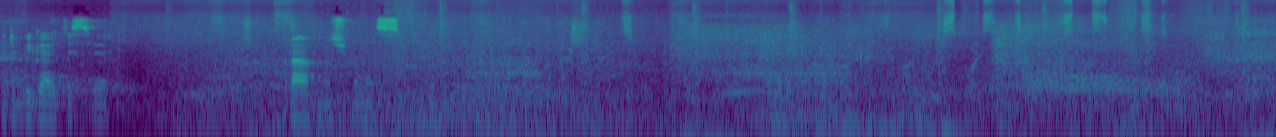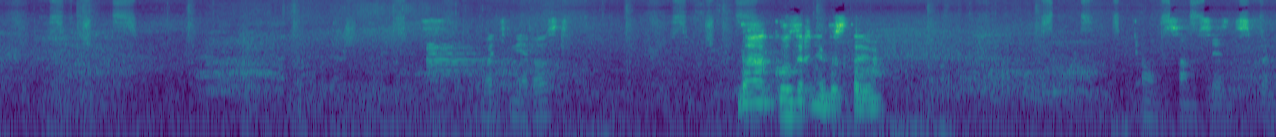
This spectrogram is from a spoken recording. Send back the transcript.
Перебегайте свет. Прав меч выноси. Во тьме рост. Да, козырь не достаю. Он сам сесть за спину.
